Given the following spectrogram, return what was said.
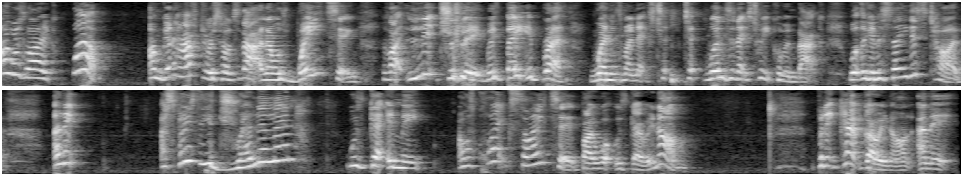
I was like, well, I'm going to have to respond to that. And I was waiting, like literally with bated breath, when is my next, when's the next tweet coming back? What they're going to say this time? And it, I suppose the adrenaline was getting me, I was quite excited by what was going on. But it kept going on and it,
